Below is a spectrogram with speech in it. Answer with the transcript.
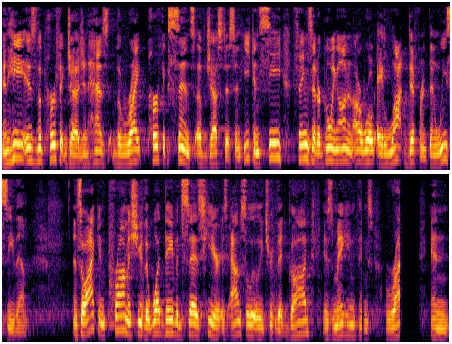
And He is the perfect judge and has the right, perfect sense of justice. And He can see things that are going on in our world a lot different than we see them. And so I can promise you that what David says here is absolutely true, that God is making things right and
